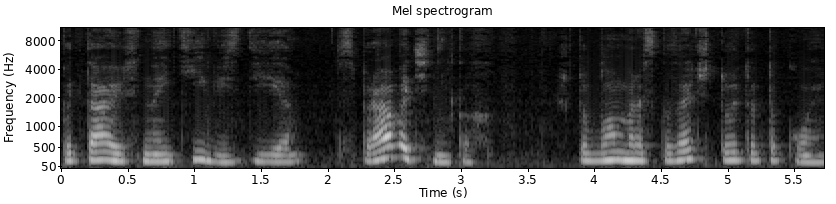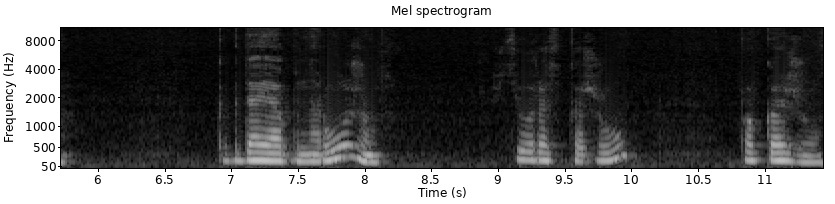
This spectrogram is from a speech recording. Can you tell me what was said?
пытаюсь найти везде в справочниках чтобы вам рассказать, что это такое. Когда я обнаружу, все расскажу, покажу.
